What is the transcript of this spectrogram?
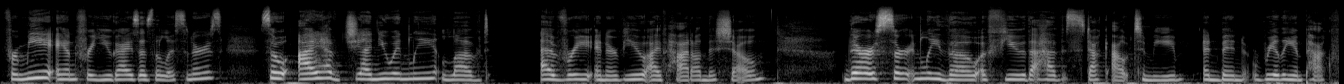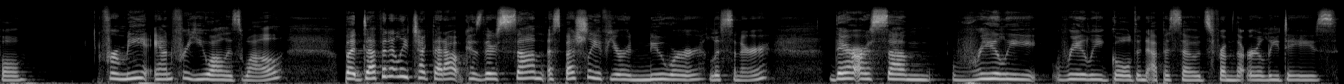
for me and for you guys as the listeners. So I have genuinely loved every interview I've had on this show. There are certainly, though, a few that have stuck out to me and been really impactful for me and for you all as well. But definitely check that out because there's some, especially if you're a newer listener, there are some really, really golden episodes from the early days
